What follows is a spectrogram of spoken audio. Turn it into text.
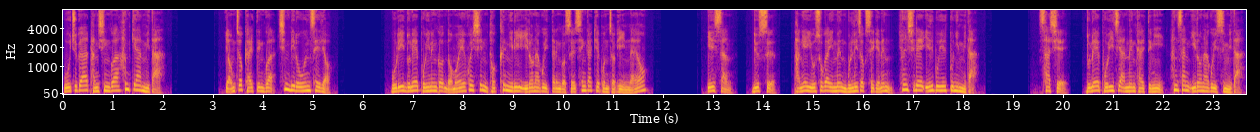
우주가 당신과 함께합니다. 영적 갈등과 신비로운 세력. 우리 눈에 보이는 것 너머에 훨씬 더 큰 일이 일어나고 있다는 것을 생각해 본 적이 있나요? 일상, 뉴스, 방해 요소가 있는 물리적 세계는 현실의 일부일 뿐입니다. 사실, 눈에 보이지 않는 갈등이 항상 일어나고 있습니다.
